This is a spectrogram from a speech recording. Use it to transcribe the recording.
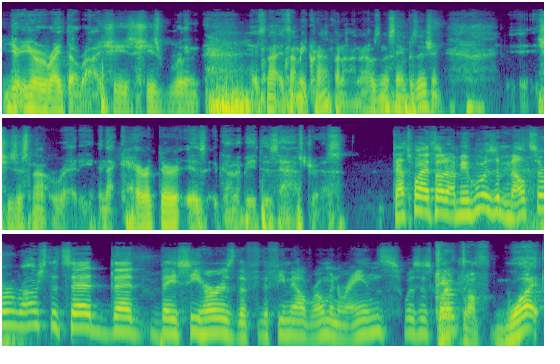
you're, you're right though Raj. she's she's really it's not it's not me cramping on her i was in the same position she's just not ready and that character is gonna be disastrous That's why I thought. I mean, who was it? Meltzer, Raj, that said that they see her as the the female Roman Reigns was his quote. what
